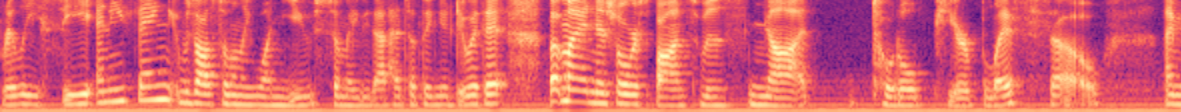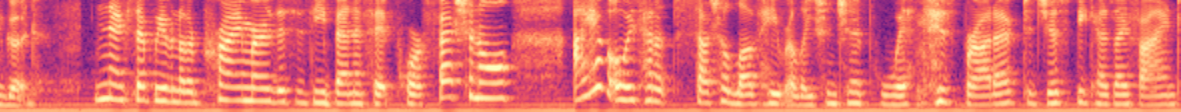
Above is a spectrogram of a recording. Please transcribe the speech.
really see anything. It was also only one use, so maybe that had something to do with it. But my initial response was not total pure bliss, so I'm good. Next up, we have another primer. This is the Benefit POREfessional. I have always had a, such a love-hate relationship with this product just because I find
